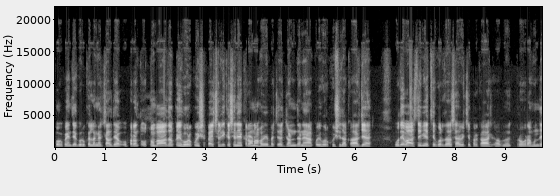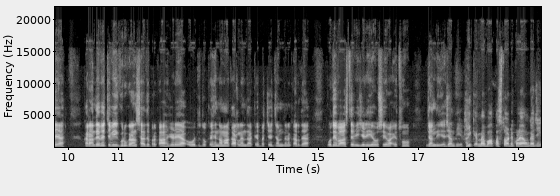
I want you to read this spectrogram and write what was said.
ਭੋਗ ਪੈਂਦੇ ਗੁਰੂ ਕੇ ਲੰਗਰ ਚੱਲਦੇ ਆ। ਉਪਰੰਤ ਉਸ ਤੋਂ ਬਾਅਦ ਕੋਈ ਹੋਰ ਕੋਈ ਸਪੈਸ਼ਲ ਵੀ ਕਿਸੇ ਨੇ ਕਰਾਉਣਾ ਹੋਵੇ ਬੱਚੇ ਦਾ ਜਨਮ ਦਿਨ ਆ, ਕੋਈ ਹੋਰ ਖੁਸ਼ੀ ਦਾ ਕਾਰਜ ਹੈ ਉਹਦੇ ਵਾਸਤੇ ਵੀ ਇੱਥੇ ਗੁਰਦੁਆਰਾ ਸਾਹਿਬ ਵਿੱਚ ਪ੍ਰਕਾਸ਼ ਪ੍ਰੋਗਰਾਮ ਹੁੰਦੇ ਆ। ਘਰਾਂ ਦੇ ਵਿੱਚ ਵੀ ਗੁਰੂ ਗ੍ਰੰਥ ਸਾਹਿਬ ਦੇ ਪ੍ਰਕਾਸ਼ ਜਿਹੜੇ ਆ, ਉਹ ਜਦੋਂ ਕਿਸੇ ਨਵਾਂ ਘਰ ਲੈਂਦਾ, ਕਿ ਬੱਚੇ ਜਨਮ ਦਿਨ ਕਰਦਾ ਉਹਦੇ ਵਾਸਤੇ ਵੀ ਜਿਹੜੀ ਉਹ ਸੇਵਾ ਇੱਥੋਂ ਜਾਂਦੀ ਹੈ। ਜਾਂਦੀ ਹੈ। ਠੀਕ ਹੈ, ਮੈਂ ਵਾਪਸ ਤੁਹਾਡੇ ਕੋਲ ਆਉਂਗਾ ਜੀ।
